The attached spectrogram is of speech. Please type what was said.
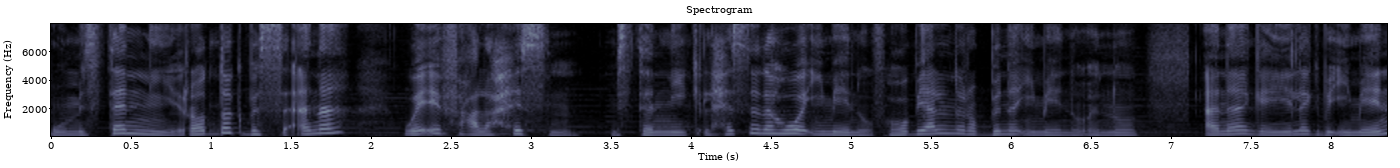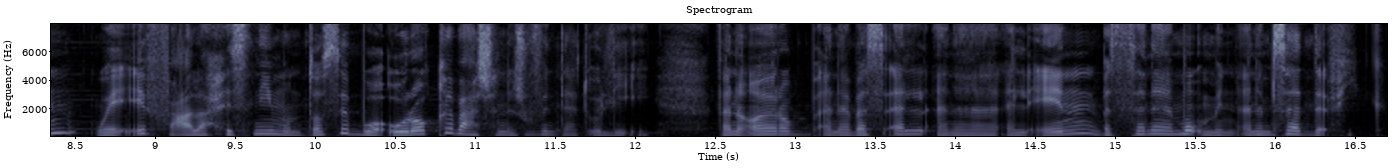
ومستني ردك بس أنا واقف على حصن مستنيك. الحصن ده هو إيمانه فهو بيعلن ربنا إيمانه إنه أنا جاي لك بإيمان واقف على حصني منتصب وأراقب عشان أشوف أنت هتقولي إيه. فأنا آه يا رب أنا بسأل أنا قلقان بس أنا مؤمن أنا مصدق فيك.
